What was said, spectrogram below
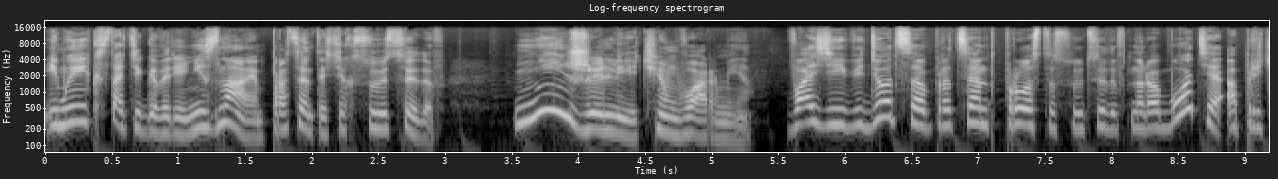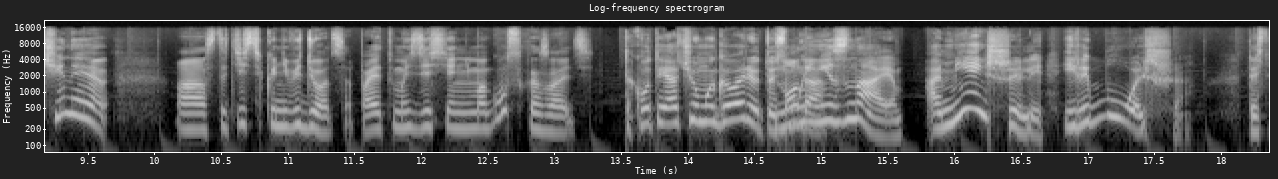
И мы, кстати говоря, не знаем процент этих суицидов ниже ли, чем в армии. В Азии ведется процент просто суицидов на работе, а причины а, статистика не ведется. Поэтому здесь я не могу сказать. Так вот я о чем и говорю. То есть Но мы да. не знаем, а меньше ли или больше. То есть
